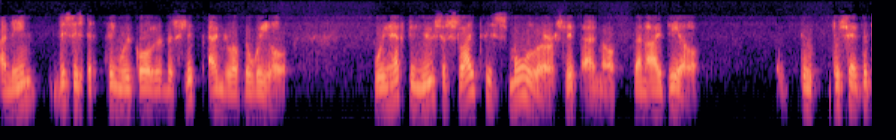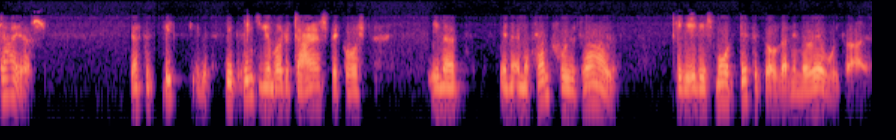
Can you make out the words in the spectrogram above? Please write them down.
I mean, this is the thing we call the slip angle of the wheel. We have to use a slightly smaller slip angle than ideal to, to save the tires. You have to be, keep thinking about the tires because in a in, in a front wheel drive, it, it is more difficult than in a rear wheel drive.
